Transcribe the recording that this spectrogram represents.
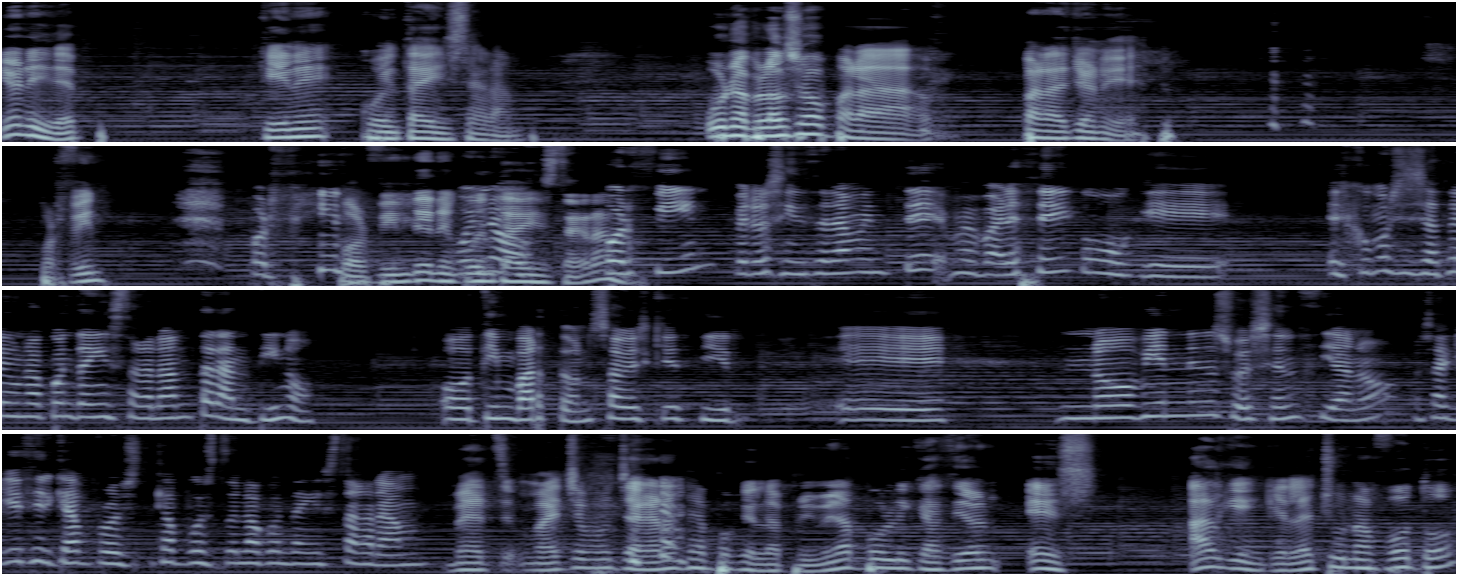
Johnny Depp tiene cuenta de Instagram. Un aplauso para, para Johnny Depp. Por fin, Por fin. por fin tiene Bueno, cuenta de Instagram. Por fin, pero sinceramente me parece como que es como si se hace una cuenta de Instagram Tarantino o Tim Burton, ¿sabes? Quiero decir, eh, no viene en su esencia, ¿no? O sea, quiero decir que ha, pues- que ha puesto en la cuenta de Instagram. Me ha, hecho- me ha hecho mucha gracia porque la primera publicación es alguien que le ha hecho una foto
